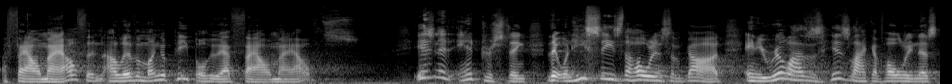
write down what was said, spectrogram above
a foul mouth, and I live among a people who have foul mouths. Isn't it interesting that when he sees the holiness of God and he realizes his lack of holiness,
